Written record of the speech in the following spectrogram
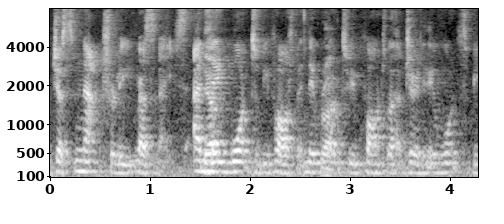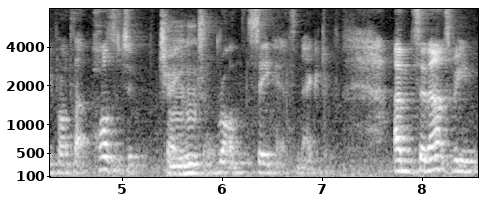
just naturally resonates and Yeah. they want to be part of it. and They Right. want to be part of that journey. They want to be part of that positive change Mhm. rather than seeing it as negative. Um, so that's been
